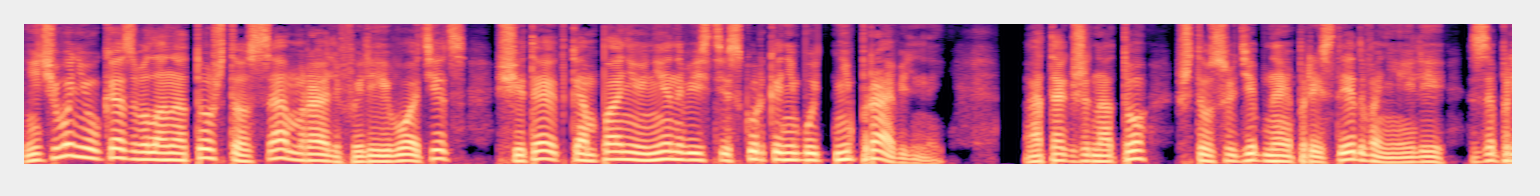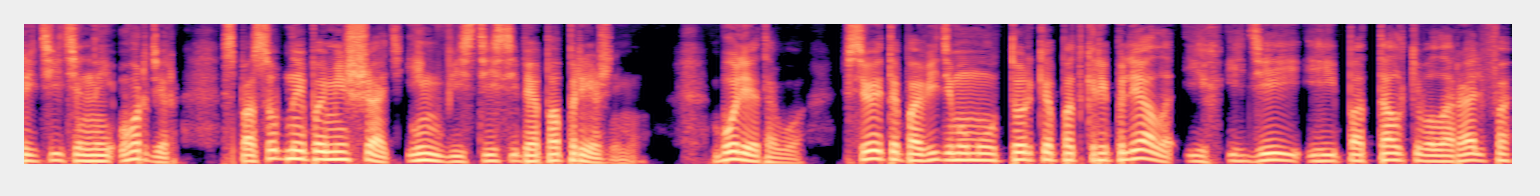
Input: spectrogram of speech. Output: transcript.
Ничего не указывало на то, что сам Ральф или его отец считают кампанию ненависти сколько-нибудь неправильной, а также на то, что судебное преследование или запретительный ордер способны помешать им вести себя по-прежнему. Более того, все это, по-видимому, только подкрепляло их идеи и подталкивало Ральфа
